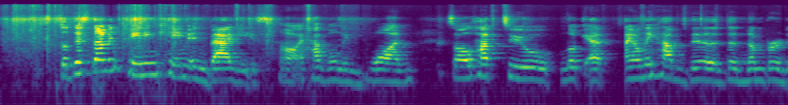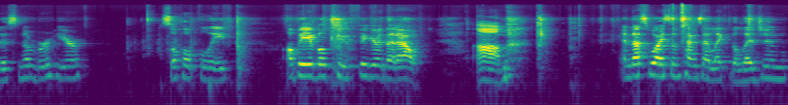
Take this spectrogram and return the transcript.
So this diamond painting came in baggies. Oh, I have only one. So I'll have to look at, I only have the, the number, this number here. So hopefully I'll be able to figure that out. Um, and that's why sometimes I like the legend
